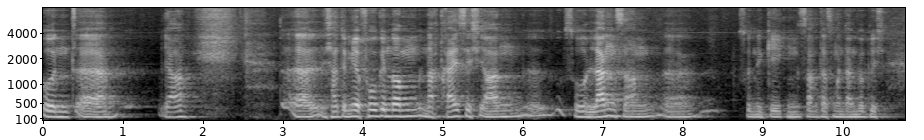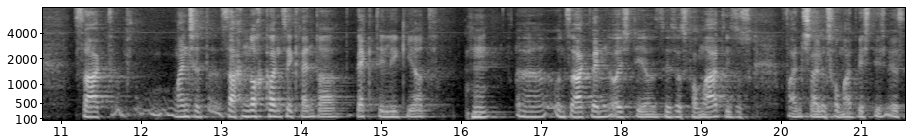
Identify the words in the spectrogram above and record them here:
Und äh, ja, äh, ich hatte mir vorgenommen, nach 30 Jahren äh, so langsam äh, so eine Gegensache, dass man dann wirklich sagt, manche Sachen noch konsequenter wegdelegiert mhm. und sagt, wenn euch die, dieses Format, dieses Veranstaltungsformat wichtig ist,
